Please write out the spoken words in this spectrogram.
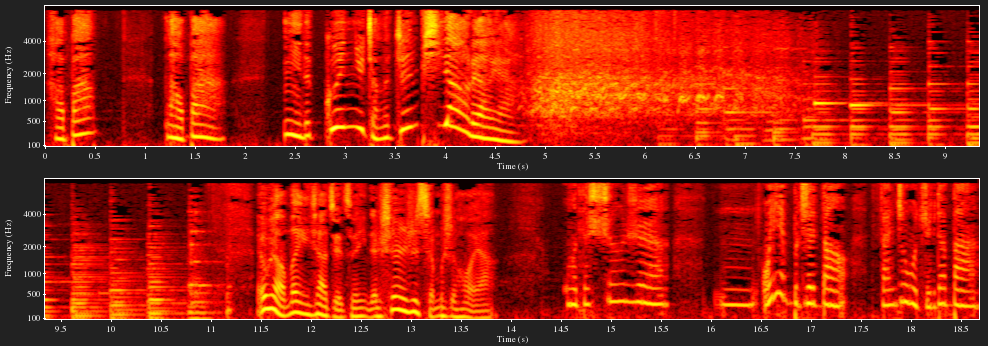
好吧，老爸，你的闺女长得真漂亮呀。哎，我想问一下嘴嘴，你的生日是什么时候呀？我的生日，嗯，我也不知道，反正我觉得吧，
